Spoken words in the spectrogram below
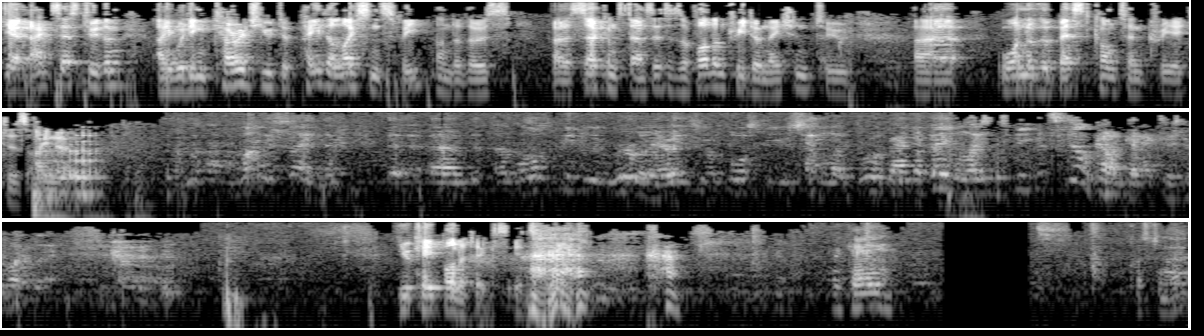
get access to them. I would encourage you to pay the license fee under those uh, circumstances as a voluntary donation to uh, one of the best content creators I know. I might just say that, that, um, that a lot of people in rural areas who are forced to use satellite broadband are paying the license fee but still can't get access to iPlayer. UK politics. It's great. Okay. Question there?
